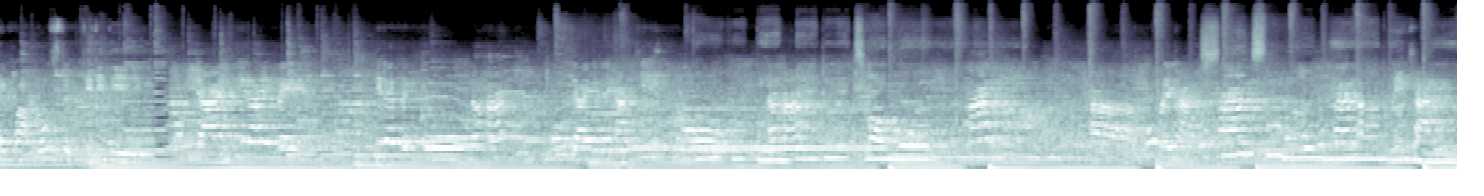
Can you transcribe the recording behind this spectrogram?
ในความรู้สึกที่ดีๆภูมิใจที่ได้เป็นที่ได้เป็นครูนะคะภูมิใจในอาชีพครูนะคะขอบคุณท่านผู้บริหารทุกท่านครูทุกท่านดิฉัน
